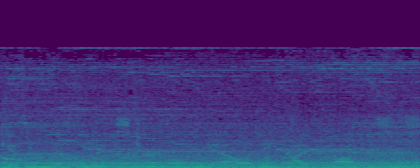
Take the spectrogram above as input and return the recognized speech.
given that the external reality hypothesis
